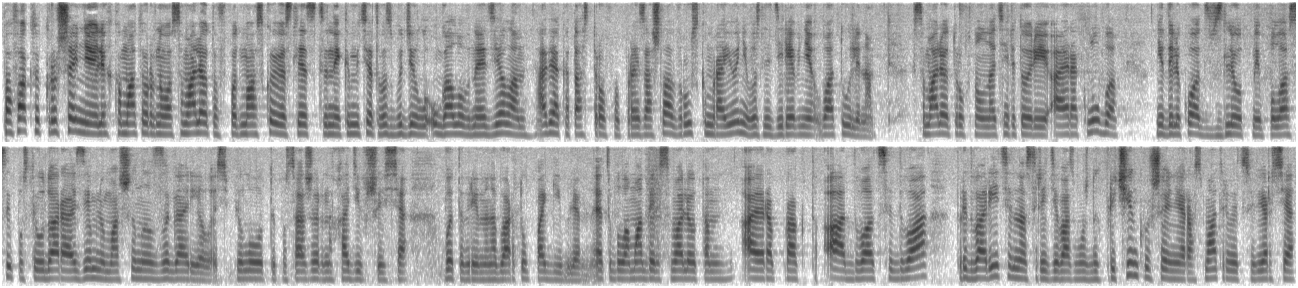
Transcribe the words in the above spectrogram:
По факту крушения легкомоторного самолета в Подмосковье Следственный комитет возбудил уголовное дело. Авиакатастрофа произошла в русском районе возле деревни Ватулина. Самолет рухнул на территории аэроклуба. Недалеко от взлетной полосы после удара о землю машина загорелась. Пилот и пассажир, находившиеся в это время на борту, погибли. Это была модель самолета «Аэропракт А-22». Предварительно среди возможных причин крушения рассматривается версия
